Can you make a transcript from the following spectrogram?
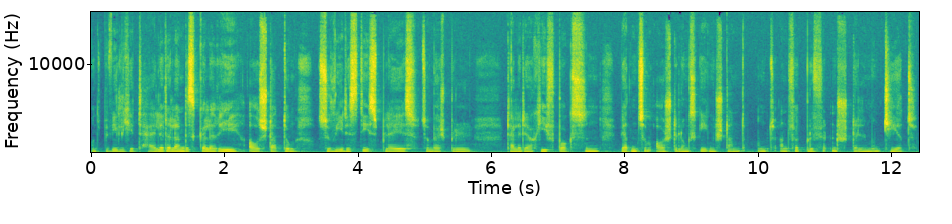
Und bewegliche Teile der Landesgalerie, Ausstattung sowie des Displays, zum Beispiel Teile der Archivboxen, werden zum Ausstellungsgegenstand und an verblüffenden Stellen montiert.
